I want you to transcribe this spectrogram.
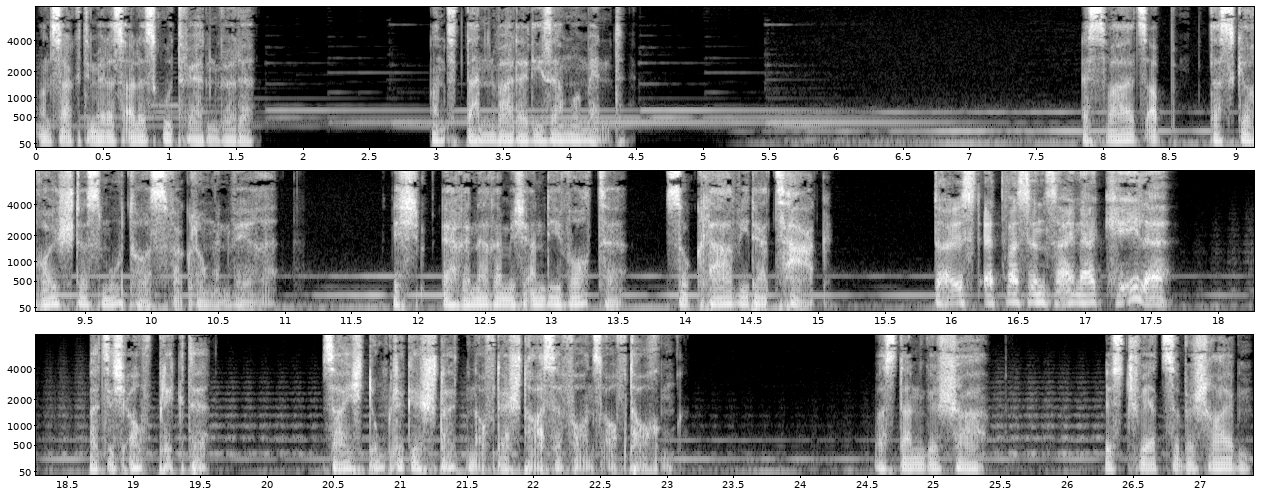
und sagte mir, dass alles gut werden würde. Und dann war da dieser Moment. Es war, als ob das Geräusch des Motors verklungen wäre. Ich erinnere mich an die Worte, so klar wie der Tag. Da ist etwas in seiner Kehle. Als ich aufblickte, sah ich dunkle Gestalten auf der Straße vor uns auftauchen. Was dann geschah, ist schwer zu beschreiben.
